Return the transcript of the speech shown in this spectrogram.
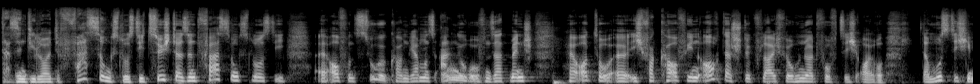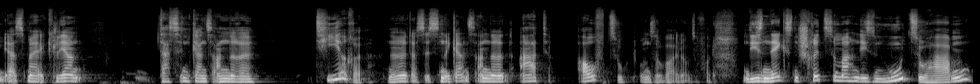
da sind die Leute fassungslos. Die Züchter sind fassungslos, die äh, auf uns zugekommen. Die haben uns angerufen, sagt, Mensch, Herr Otto, äh, ich verkaufe Ihnen auch das Stück Fleisch für 150 Euro. Da musste ich ihm erstmal erklären, das sind ganz andere Tiere. Ne? Das ist eine ganz andere Art Aufzug und so weiter und so fort. Und diesen nächsten Schritt zu machen, diesen Mut zu haben,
